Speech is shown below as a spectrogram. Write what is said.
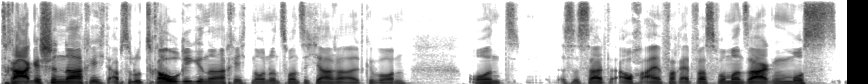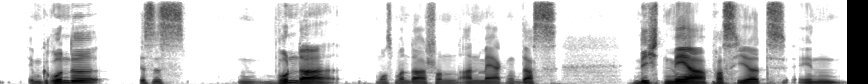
tragische Nachricht, absolut traurige Nachricht, 29 Jahre alt geworden. Und es ist halt auch einfach etwas, wo man sagen muss, im Grunde ist es ein Wunder, muss man da schon anmerken, dass nicht mehr passiert in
